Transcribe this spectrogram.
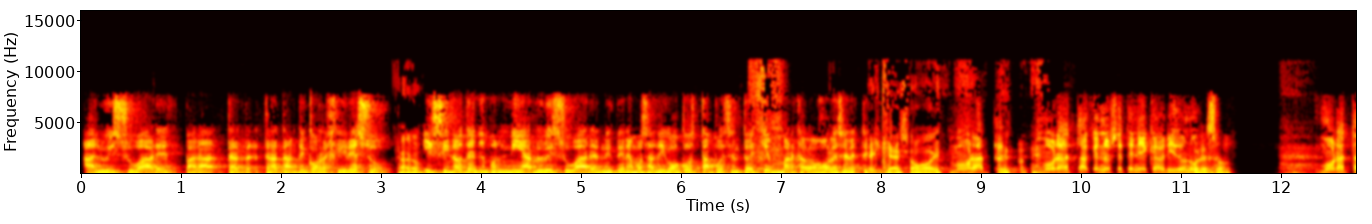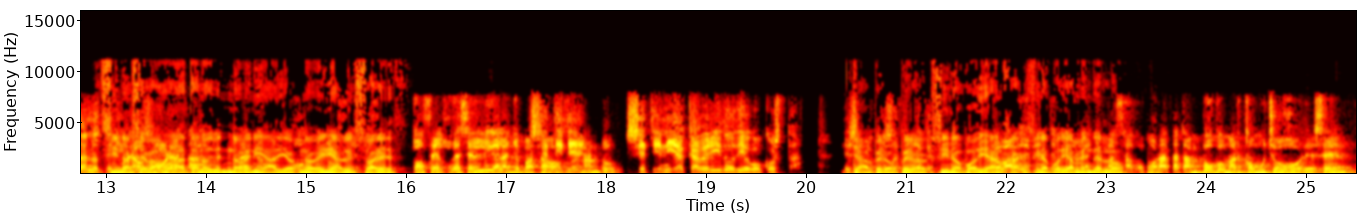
a Luis Suárez para tra- tratar de corregir eso. Claro. Y si no tenemos ni a Luis Suárez ni tenemos a Diego Costa, pues entonces ¿quién marca los goles en este Es equipo? que a eso voy. Morata, Es- Morata que no se tenía que haber ido nunca. Por eso. Morata no Si tenía no Bueno, se va Morata- Morata, no, no venía, no venía 12 Luis Suárez. 12 goles en Liga el año pasado, Se tiene- Fernando. se tenía que haber ido Diego Costa. Eso Ya, pero, pero si no podían, si no podían pero el año venderlo, pasado Morata tampoco marcó muchos goles, ¿eh?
